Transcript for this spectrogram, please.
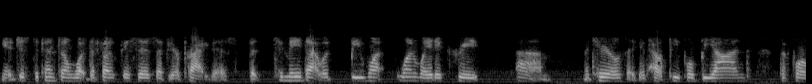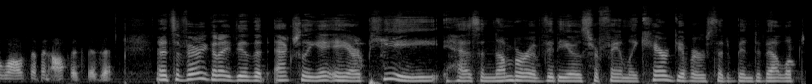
You know, it just depends on what the focus is of your practice. But to me, that would be one one way to create um, materials that could help people beyond the four walls of an office visit. And it's a very good idea that actually AARP has a number of videos for family caregivers that have been developed.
